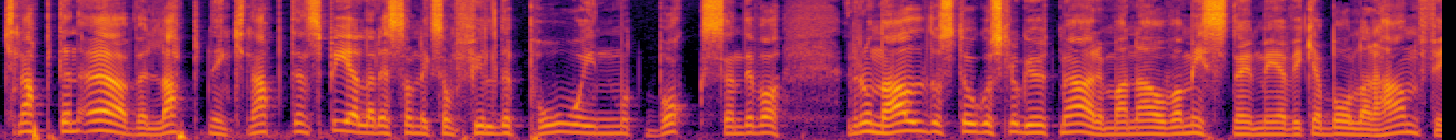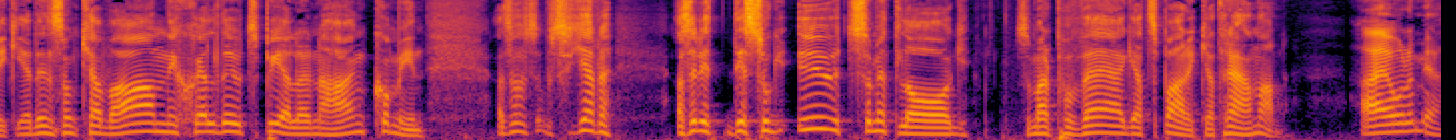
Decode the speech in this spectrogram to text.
Knappt en överlappning, knappt en spelare som liksom fyllde på in mot boxen. Det var Ronaldo stod och slog ut med armarna och var missnöjd med vilka bollar han fick. Är det en Cavani skällde ut spelare när han kom in. Alltså, så jävla, alltså det, det såg ut som ett lag som är på väg att sparka tränaren. Nej, jag håller med.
